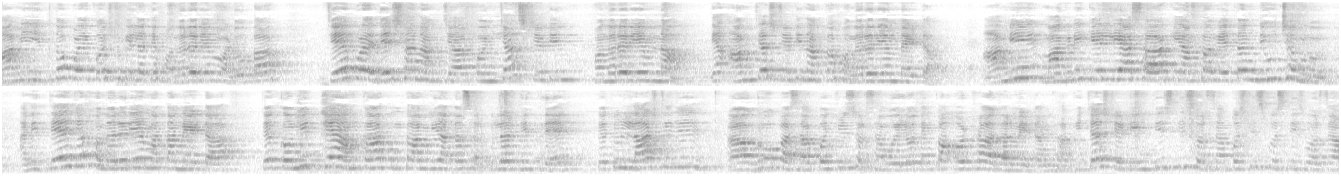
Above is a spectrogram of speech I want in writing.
आमी इतलो पळय कश्ट केला ते हॉनरेरियम वाडोवपाक जे पळय देशान आमच्या खंयच्याच स्टेटीन हॉनरेरियम ना ते आमच्या स्टेटीन आमकां हॉनरेरियम मेळटा. आमी मागणी केल्ली आसा की आमकां वेतन दिवचें म्हणून. आनी ते जे हॉनरेरियम आतां मेळटा ते कमीत ते आमकां तुमकां आमी आतां सर्कुलर दितले. तेतून लास्ट जी ग्रूप आसा पंचवीस वर्सां वयलो तांकां अठरा हजार मेळटा. आनी बाकीच्या स्टेटीन तीस तीस वर्सां पस्तीस पस्तीस वर्सां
